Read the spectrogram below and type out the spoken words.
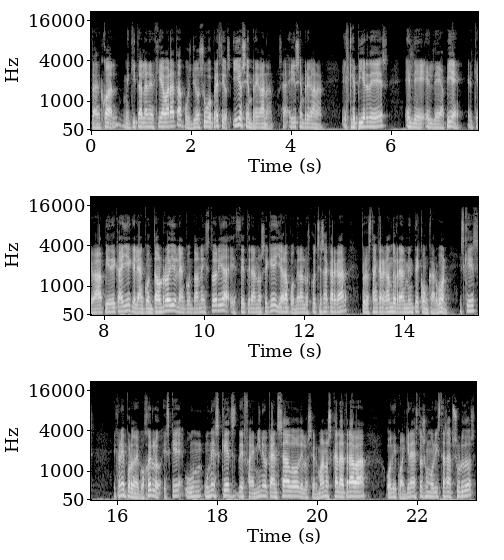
Tal cual, me quitan la energía barata, pues yo subo precios. Y ellos siempre ganan. O sea, ellos siempre ganan. El que pierde es el de, el de a pie, el que va a pie de calle, que le han contado un rollo, le han contado una historia, etcétera, no sé qué, y ahora pondrán los coches a cargar, pero están cargando realmente con carbón. Es que es. Es que no hay por dónde cogerlo. Es que un, un sketch de Faemino Cansado, de los hermanos Calatrava o de cualquiera de estos humoristas absurdos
